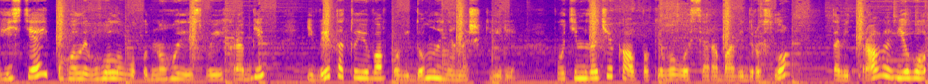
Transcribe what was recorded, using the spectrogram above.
Гістіей поголив голову одного зі своїх рабів і витатуював повідомлення на шкірі. Потім зачекав, поки волосся раба відросло, та відправив його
